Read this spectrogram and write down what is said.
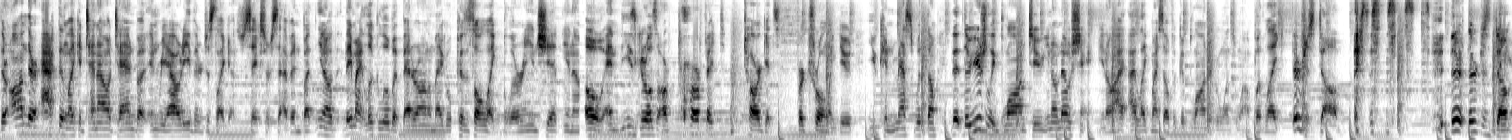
They're on there acting like a 10 out of 10, but in reality, they're just like a 6 or 7. But, you know, they might look a little bit better on Omegle because it's all like blurry and shit, you know? Oh, and these girls are perfect targets for trolling, dude. You can mess with them. They're usually blonde too, you know, no shame. You know, I, I like myself a good blonde every once in a while, but like, they're just dumb. they're, they're just dumb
